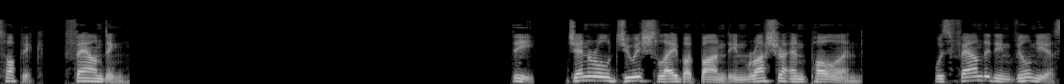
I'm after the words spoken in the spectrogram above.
Topic: Founding. The General Jewish Labour Bund in Russia and Poland was founded in Vilnius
